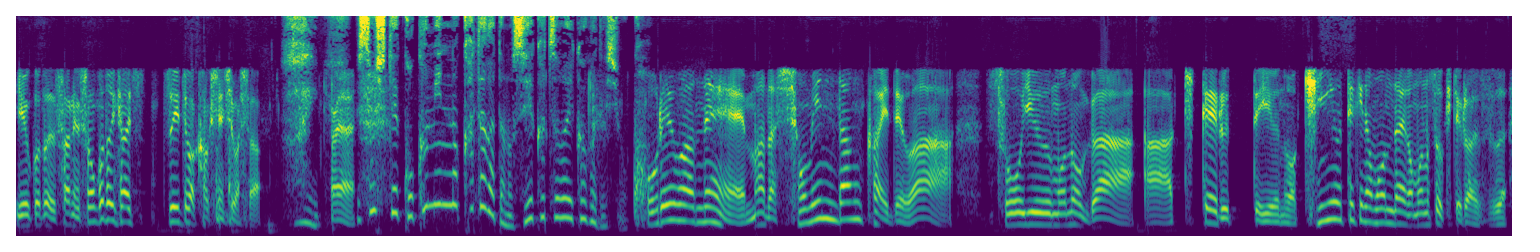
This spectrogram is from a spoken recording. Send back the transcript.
いうことで、さらにそのことについては確信しました。はい。ええ、そして国民の方々の生活はいかがでしょうか？これはね、まだ庶民段階では、そういうものが来てるっていうのは、金融的な問題がものすごく来てるわけです。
